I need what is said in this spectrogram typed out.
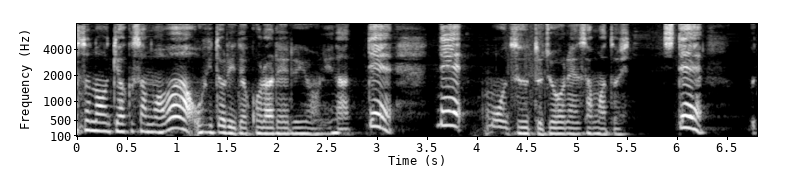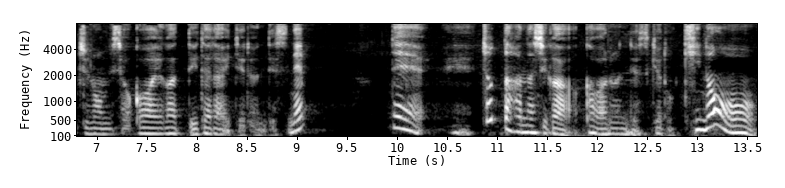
そのお客様はお一人で来られるようになって、で、もうずっと常連様として、うちのお店を可愛がっていただいてるんですね。で、ちょっと話が変わるんですけど、昨日、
